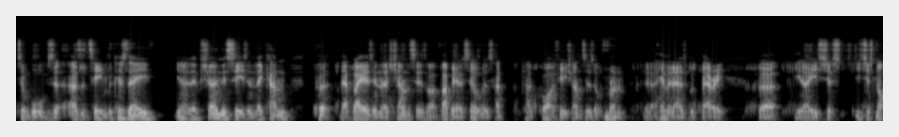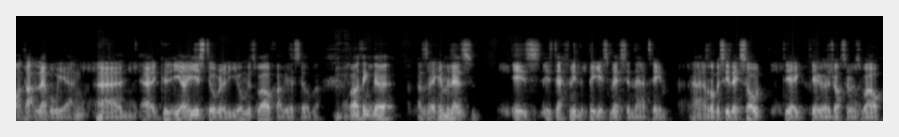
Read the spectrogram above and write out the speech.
to Wolves as a team because they you know they've shown this season they can put their players in those chances. Like Fabio Silva's had had quite a few chances up front. Uh, Jimenez with Berry. But you know he's just he's just not at that level yet, and uh, you know he is still really young as well, Fabio Silva. But I think that as a Jimenez is is definitely the biggest miss in their team. Um, obviously, they sold Diego, Jota as well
